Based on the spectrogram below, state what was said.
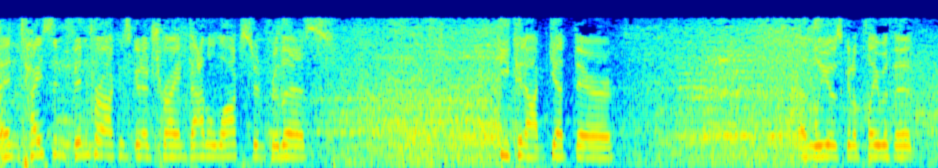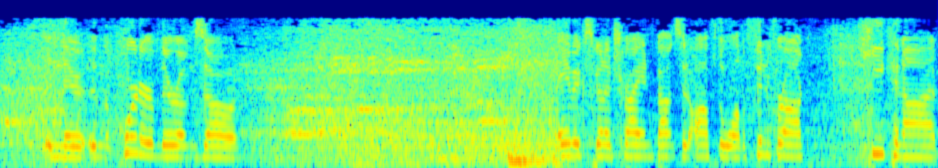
And Tyson Finfrock is going to try and battle Loxton for this. He cannot get there. And Leo's going to play with it in their in the corner of their own zone. Amick's going to try and bounce it off the wall to Finfrock. He cannot.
